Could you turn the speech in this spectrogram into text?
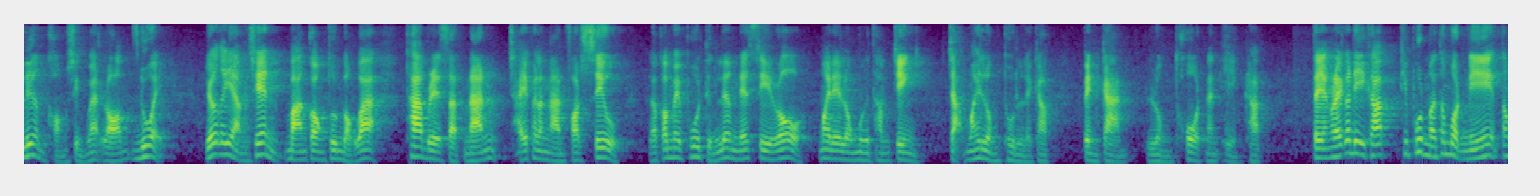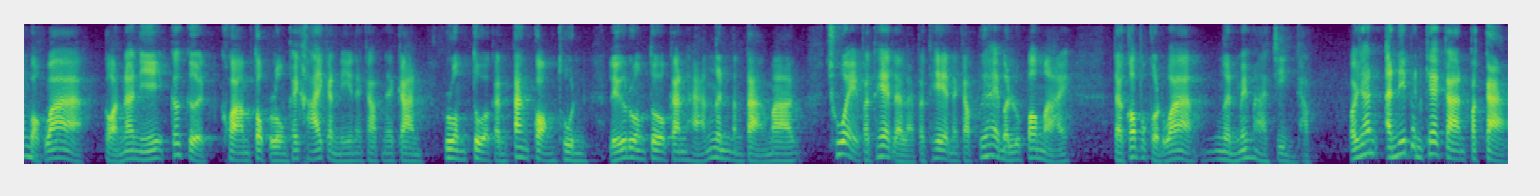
เรื่องของสิ่งแวดล้อมด้วย ยกตัวอย่างเช่น บางกองทุนบอกว่า ถ้าบริษัทนั้นใช้พลังงานฟอสซิล แล้วก็ไม่พูดถึงเรื่อง net zero ไม่ได้ลงมือทำจริง จะไม่ลงทุนเลยครับ เป็นการลงโทษนั่นเองครับ แต่อย่างไรก็ดีครับที่พูดมาทั้งหมดนี้ต้องบอกว่า ก่อนหน้านี้ก็เกิดความตกลงคล้าย ๆ กันนี้นะครับในการรวมตัวกันตั้งกองทุน หรือรวมตัวกันหาเงินต่างๆ มาช่วยประเทศหลาย ๆ ประเทศนะครับเพื่อให้บรรลุเป้าหมาย แต่ก็ปรากฏว่าเงินไม่มาจริงครับ เพราะฉะนั้นอันนี้เป็นแค่การประกาศ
